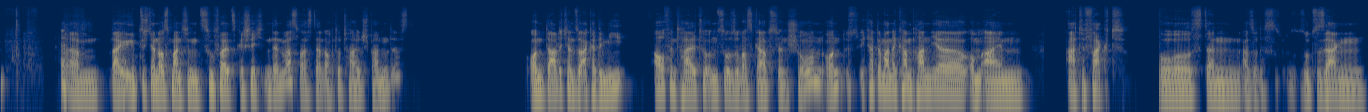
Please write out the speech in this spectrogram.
ähm, da ergibt sich dann aus manchen Zufallsgeschichten denn was, was dann auch total spannend ist. Und dadurch dann so Akademieaufenthalte und so, sowas gab es dann schon. Und ich hatte mal eine Kampagne um ein Artefakt, wo es dann, also das sozusagen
